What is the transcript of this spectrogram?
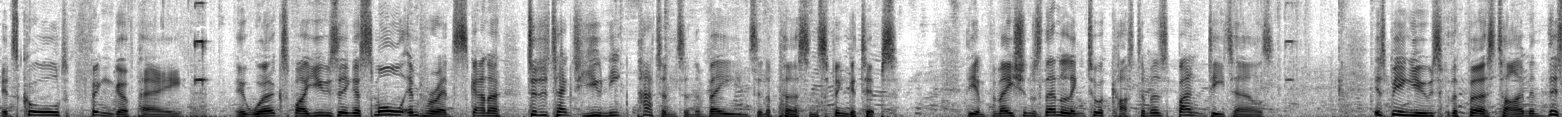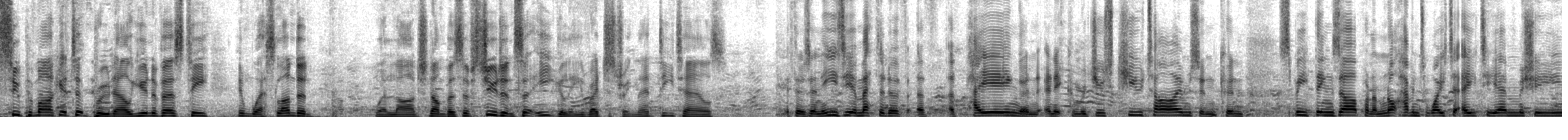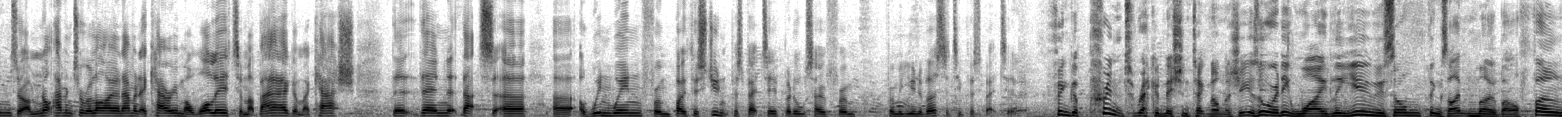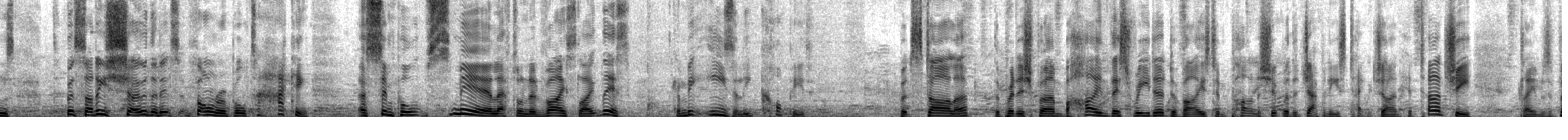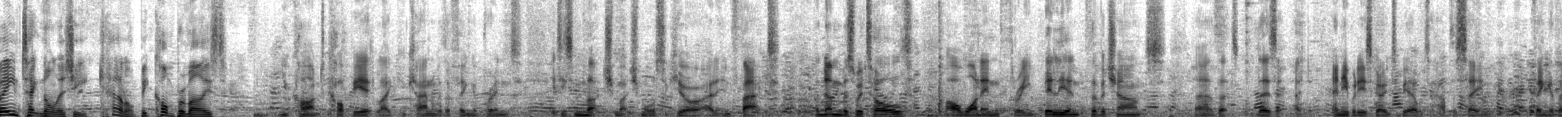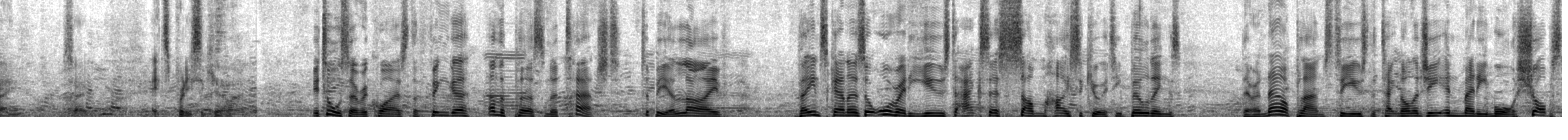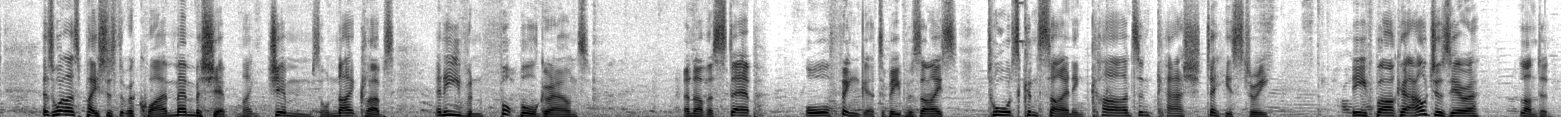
It's called FingoPay. It works by using a small infrared scanner to detect unique patterns in the veins in a person's fingertips. The information is then linked to a customer's bank details. It's being used for the first time in this supermarket at Brunel University in West London, where large numbers of students are eagerly registering their details. If there's an easier method of, of, of paying and, and, it can reduce queue times and can speed things up and I'm not having to wait at ATM machines or I'm not having to rely on having to carry my wallet and my bag and my cash, then that's a, a win-win from both a student perspective but also from, from a university perspective. Fingerprint recognition technology is already widely used on things like mobile phones, but studies show that it's vulnerable to hacking. A simple smear left on a device like this can be easily copied. But Sthaler, the British firm behind this reader, devised in partnership with the Japanese tech giant Hitachi, claims vein technology cannot be compromised. You can't copy it like you can with a fingerprint. It is much, much more secure. And in fact, the numbers we're told are one in three billionth of a chance uh, that there's a, anybody is going to be able to have the same finger vein. So it's pretty secure. It also requires the finger and the person attached to be alive. Vein scanners are already used to access some high security buildings. There are now plans to use the technology in many more shops, as well as places that require membership, like gyms or nightclubs, and even football grounds. Another step, or finger to be precise, towards consigning cards and cash to history. Neave Barker, Al Jazeera, London.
